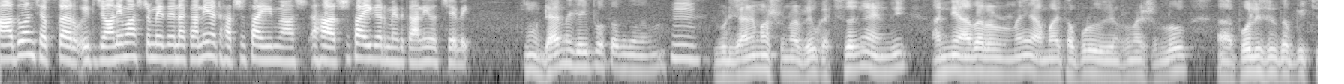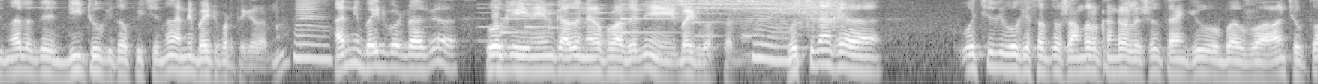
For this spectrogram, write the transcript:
కాదు అని చెప్తారు. ఇటు జానీ మాస్టర్ మీదైనా కానీ అటు హర్ష సాయి మాస్టర్ హర్ష సాయి గారి మీద కానీ వచ్చేవి. డ్యామేజ్ అయిపోతుంది కదమ్మా ఇప్పుడు జానీ మాస్టర్ ఉన్నారు. రేపు ఖచ్చితంగా అయింది అన్ని ఆధారాలు ఉన్నాయి. అమ్మాయి తప్పుడు ఇన్ఫర్మేషన్లు పోలీసుకి తప్పించిందా లేకపోతే డీ టూకి తప్పించిందా అన్నీ బయటపడతాయి కదమ్మా అన్నీ బయటపడ్డాక ఓకే ఈయనేం కాదు నిరపరాధని బయటకు వస్తాను. వచ్చినాక వచ్చింది ఓకే సంతోషం. అందరూ కంగ్రాచులేషన్ థ్యాంక్ యూ అని చెప్తా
